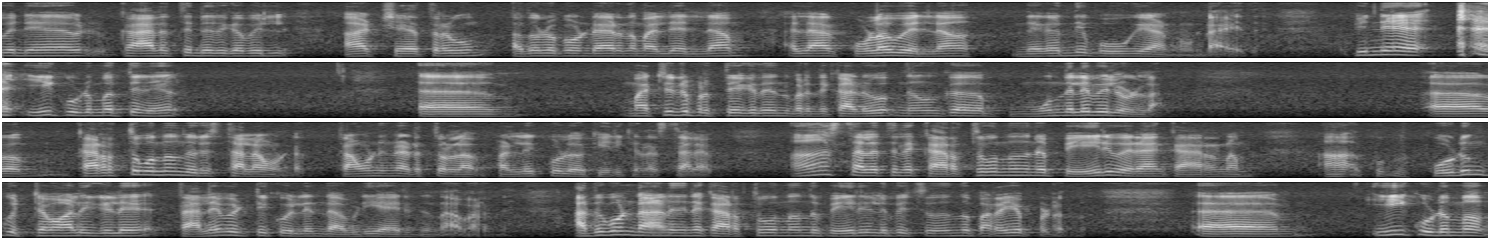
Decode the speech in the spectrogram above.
പിന്നെ കാലത്തിന്റെ തികവിൽ ആ ക്ഷേത്രവും അതോടൊപ്പം ഉണ്ടായിരുന്ന മല്ലെല്ലാം അല്ല കുളവും എല്ലാം നികന്നി പോവുകയാണ് ഉണ്ടായത്. പിന്നെ ഈ കുടുംബത്തിന് മറ്റൊരു പ്രത്യേകത എന്ന് പറഞ്ഞാൽ കടുവ നമുക്ക് മൂന്നിലവിലുള്ള കറുത്തുകുന്നം എന്നൊരു സ്ഥലമുണ്ട്. ടൗണിനടുത്തുള്ള പള്ളിക്കുളമൊക്കെ ഇരിക്കുന്ന സ്ഥലം. ആ സ്ഥലത്തിന് കറുത്തുകുന്നതിന്റെ പേര് വരാൻ കാരണം കൊടും കുറ്റവാളികളെ തലവെട്ടി കൊല്ലുന്നത് അവിടെയായിരുന്നു എന്നാണ് പറഞ്ഞത്. അതുകൊണ്ടാണ് ഇതിന് കറുത്തുകുന്നെന്ന് പേര് ലഭിച്ചതെന്ന് പറയപ്പെടുന്നു ഈ കുടുംബം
